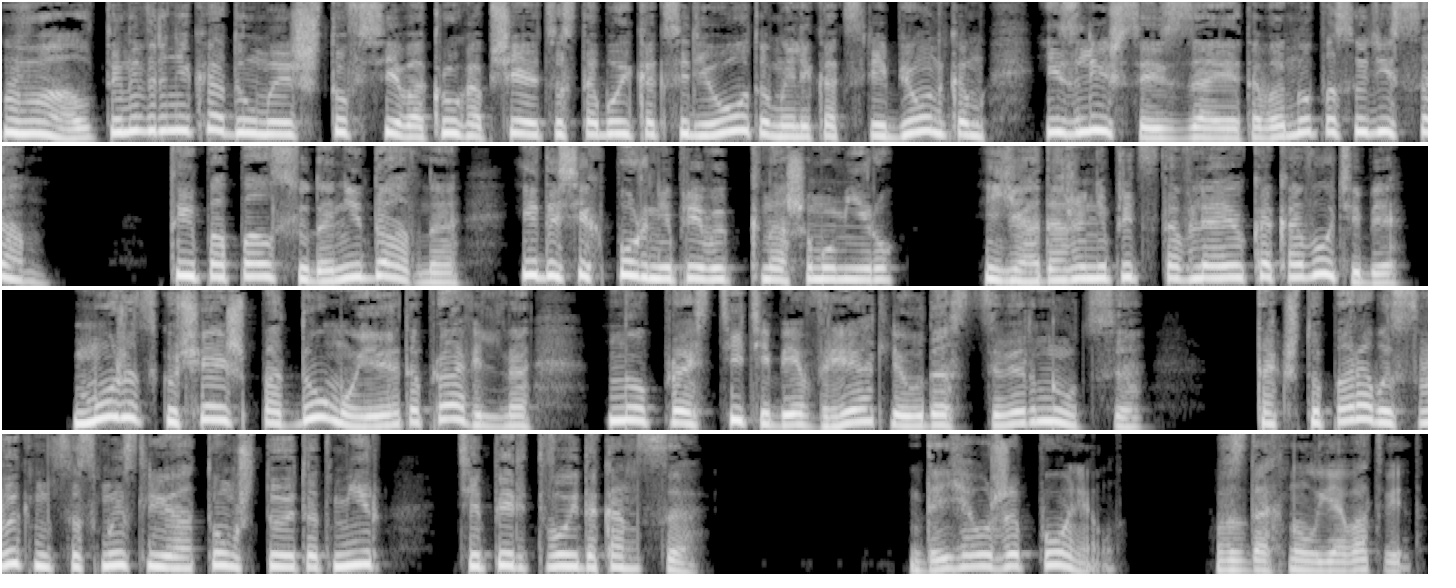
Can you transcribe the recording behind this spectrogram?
«Вал, ты наверняка думаешь, что все вокруг общаются с тобой как с идиотом или как с ребенком, и злишься из-за этого, но посуди сам. Ты попал сюда недавно и до сих пор не привык к нашему миру. Я даже не представляю, каково тебе. Может, скучаешь по дому, и это правильно, но, прости, тебе вряд ли удастся вернуться. Так что пора бы свыкнуться с мыслью о том, что этот мир теперь твой до конца». «Да я уже понял», — вздохнул я в ответ.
